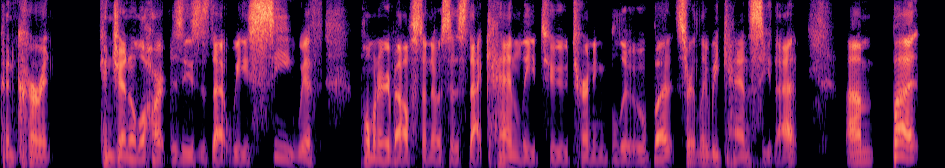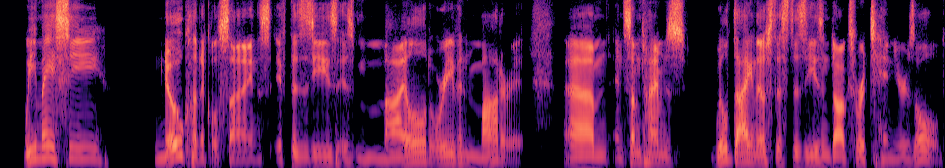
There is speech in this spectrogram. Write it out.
concurrent congenital heart diseases that we see with pulmonary valve stenosis that can lead to turning blue, but certainly we can see that. Um, but we may see no clinical signs if the disease is mild or even moderate. Um, and sometimes we'll diagnose this disease in dogs who are 10 years old,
